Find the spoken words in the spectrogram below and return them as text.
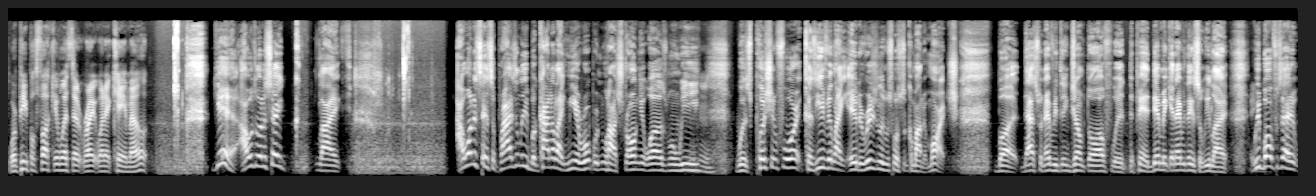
Were people fucking with it right when it came out? Yeah, I was gonna say like I want to say surprisingly, but kind of like me and Roper knew how strong it was when we Mm-hmm. was pushing for it. Because even like it originally was supposed to come out in March, but that's when everything jumped off with the pandemic and everything. So we like we both said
